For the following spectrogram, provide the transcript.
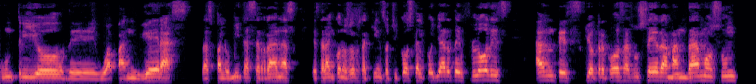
un trío de guapangueras, las palomitas serranas, estarán con nosotros aquí en Xochicosca, el collar de flores. Antes que otra cosa suceda, mandamos un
